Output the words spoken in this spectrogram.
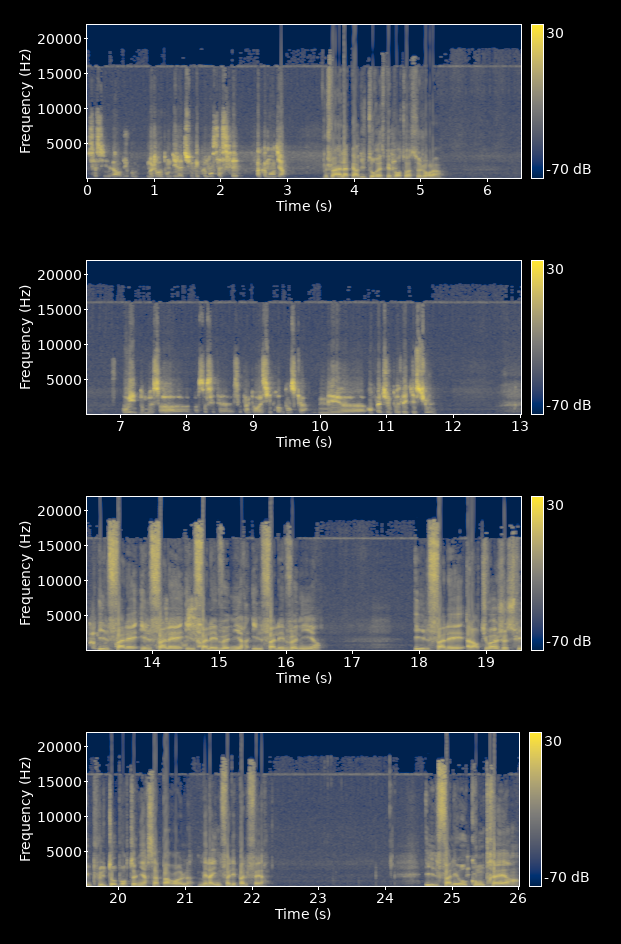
ça c'est alors du coup moi je rebondis là-dessus, mais comment ça se fait? Enfin comment dire? Elle a perdu tout respect pour toi ce jour-là. Oui, non, mais ça, euh, bah, ça c'est un peu réciproque dans ce cas. Mais euh, en fait, je me pose la question. Il fallait, il fallait, il fallait venir, il fallait venir. Il fallait. Alors, tu vois, je suis plutôt pour tenir sa parole, mais là, il ne fallait pas le faire. Il fallait au contraire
